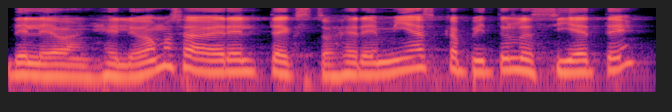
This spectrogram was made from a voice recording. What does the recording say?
del Evangelio. Vamos a ver el texto, Jeremías capítulo 7,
